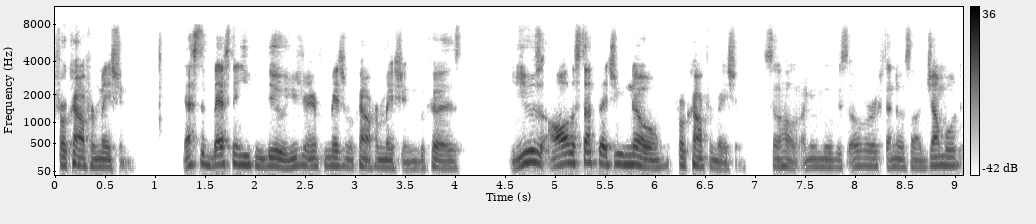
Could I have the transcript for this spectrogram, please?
for confirmation. That's the best thing you can do. Use your information for confirmation because use all the stuff that you know for confirmation. So hold on, let me move this over because I know it's all jumbled.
